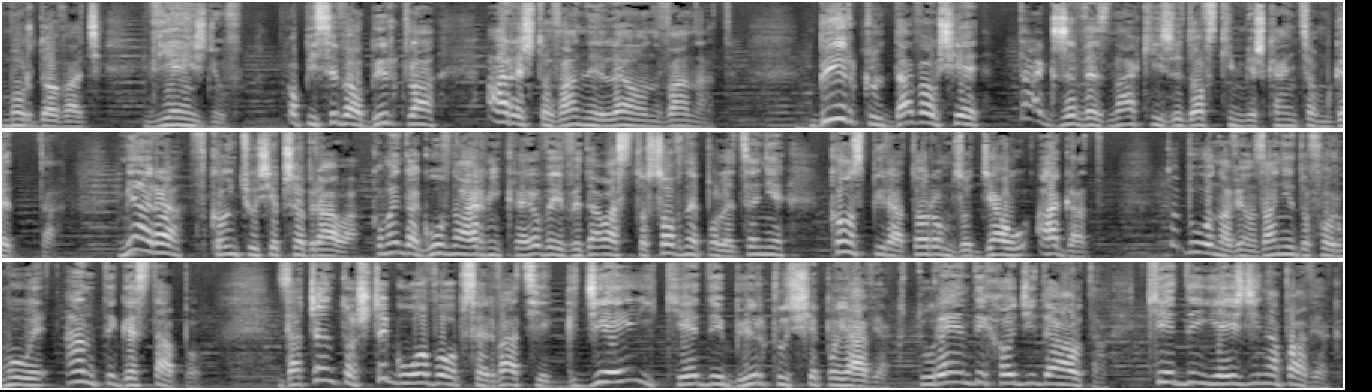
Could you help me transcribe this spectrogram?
mordować więźniów. Opisywał Bürkla aresztowany Leon Vanat. Birkl dawał się także we znaki żydowskim mieszkańcom getta. Miara w końcu się przebrała. Komenda Główna Armii Krajowej wydała stosowne polecenie konspiratorom z oddziału Agat. To było nawiązanie do formuły antygestapo. Zaczęto szczegółowo obserwację, gdzie i kiedy Birkl się pojawia, którędy chodzi do auta, kiedy jeździ na pawiak.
